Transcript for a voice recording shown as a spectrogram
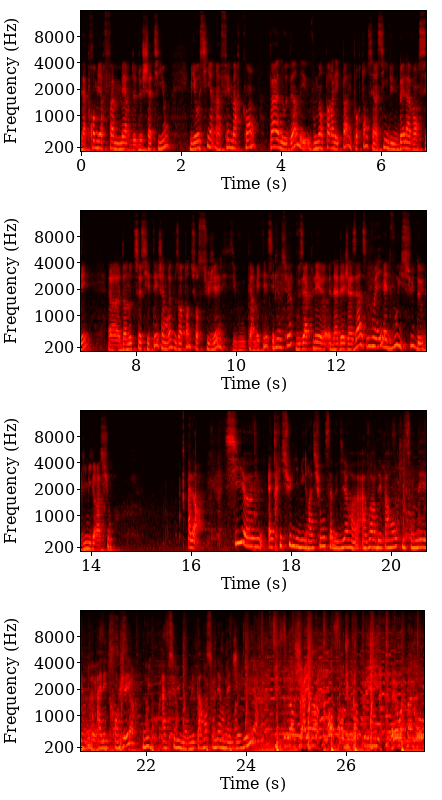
la première femme maire de, de Châtillon, mais il y a aussi un, un fait marquant, pas anodin, mais vous n'en parlez pas, et pourtant c'est un signe d'une belle avancée. Euh, dans notre société, j'aimerais vous entendre sur ce sujet, si vous vous permettez. C'est Bien sûr. Vous appelez euh, Nadège Azaz. Êtes-vous issu de l'immigration? Alors, si euh, être issu de l'immigration, ça veut dire euh, avoir des parents qui sont nés euh, Ouais, à l'étranger, oui, absolument. Mes parents sont nés en Algérie. Fils de l'Algérien, enfant du plein pays. Et ouais, ma gros,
